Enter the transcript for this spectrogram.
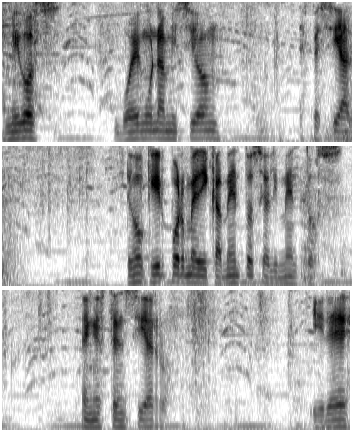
Amigos, voy en una misión especial. Tengo que ir por medicamentos y alimentos en este encierro. Iré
